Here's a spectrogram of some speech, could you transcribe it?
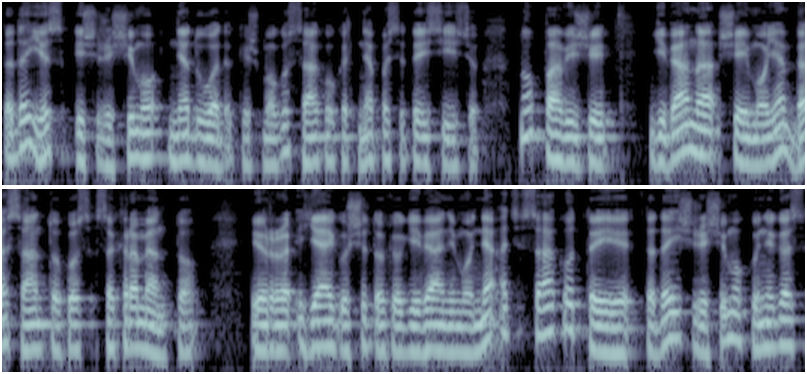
tada jis išrišimo neduoda, kai žmogus sako, kad nepasitaisysiu. Nu, pavyzdžiui, gyvena šeimoje be santokos sakramento. Ir jeigu šitokio gyvenimo neatsisako, tai tada išrišimo kunigas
